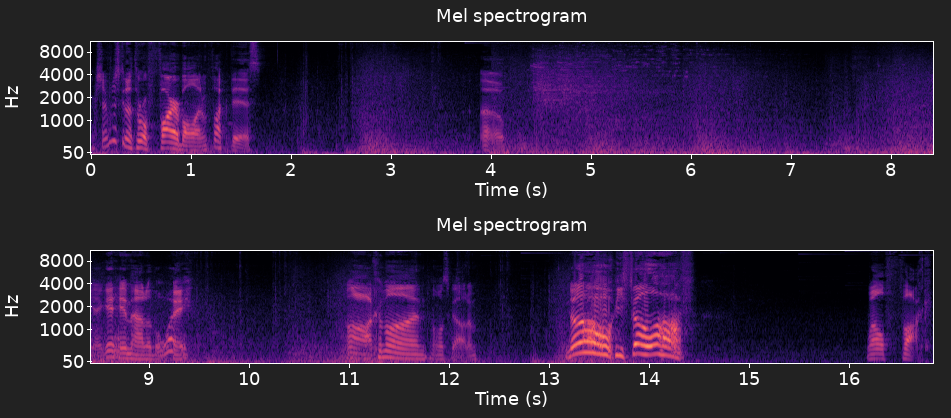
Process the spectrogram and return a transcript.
Actually, I'm just gonna throw a fireball at him. Fuck this. Uh oh. Yeah, get him out of the way. Oh, come on. Almost got him. No! He fell off! Well, fuck.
